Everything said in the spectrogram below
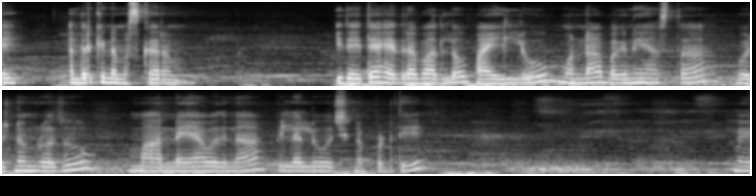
హాయ్ అందరికీ నమస్కారం. ఇదైతే హైదరాబాద్లో మా ఇల్లు. మొన్న భగనీహస్త హస్త భోజనం రోజు మా అన్నయ్య వదిన పిల్లలు వచ్చినప్పటిది. మే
